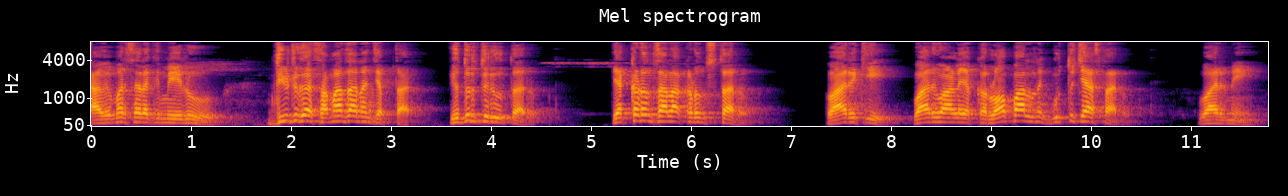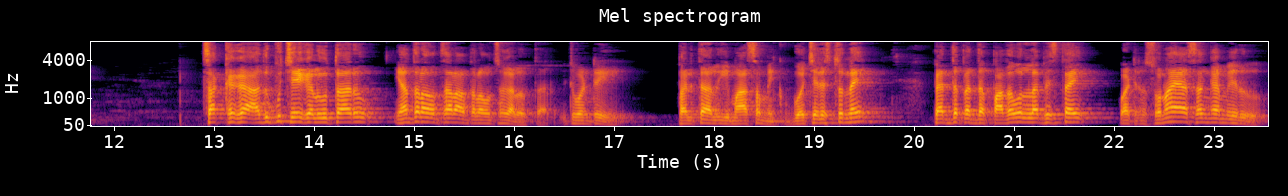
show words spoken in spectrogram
ఆ విమర్శలకి మీరు ధీటుగా సమాధానం చెప్తారు. ఎదురు తిరుగుతారు. ఎక్కడ ఉంచాలో అక్కడ ఉంచుతారు. వారికి వారి వాళ్ళ యొక్క లోపాలని గుర్తు చేస్తారు. వారిని చక్కగా అదుపు చేయగలుగుతారు. ఎంతలో ఉంచాలో అంతలో ఉంచగలుగుతారు. ఇటువంటి ఫలితాలు ఈ మాసం మీకు గోచరిస్తున్నాయి. పెద్ద పెద్ద పదవులు లభిస్తాయి. వాటిని సునాయాసంగా మీరు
